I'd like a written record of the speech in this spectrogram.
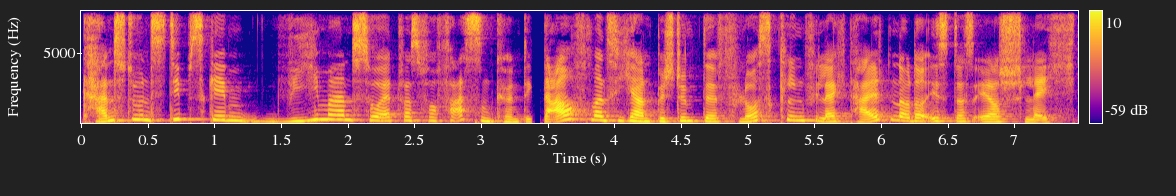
Kannst du uns Tipps geben, wie man so etwas verfassen könnte? Darf man sich an bestimmte Floskeln vielleicht halten oder ist das eher schlecht?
